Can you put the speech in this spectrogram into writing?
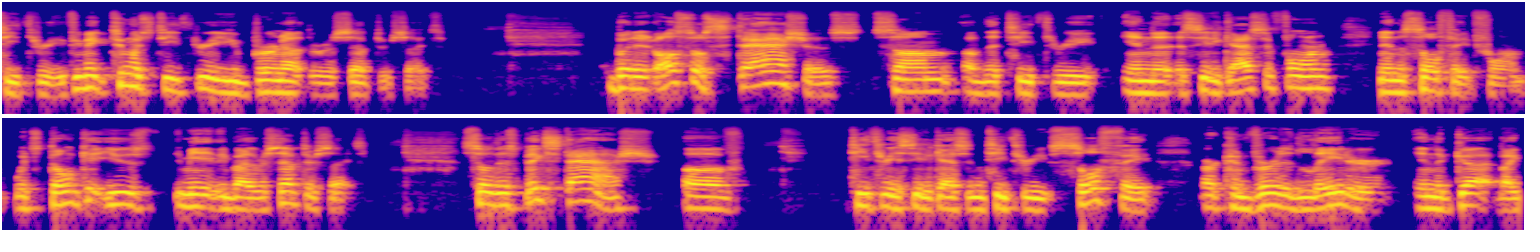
T3. If you make too much T3, you burn out the receptor sites. But it also stashes some of the T3 in the acetic acid form and in the sulfate form, which don't get used immediately by the receptor sites. So this big stash of T3 acetic acid and T3 sulfate are converted later in the gut by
